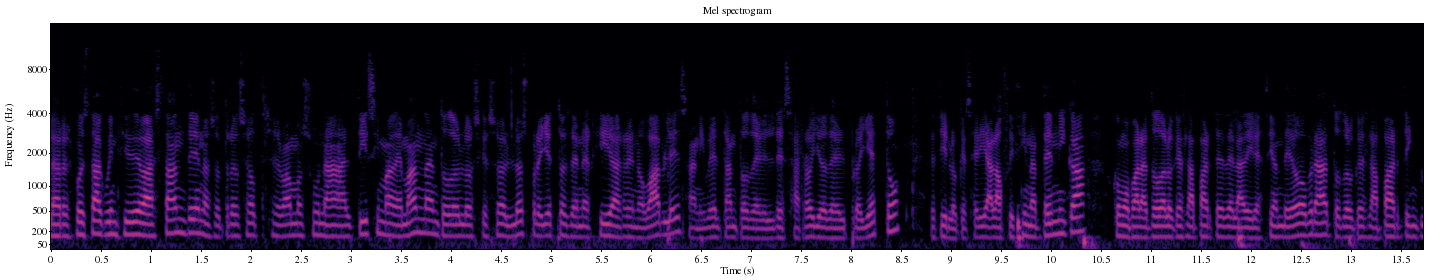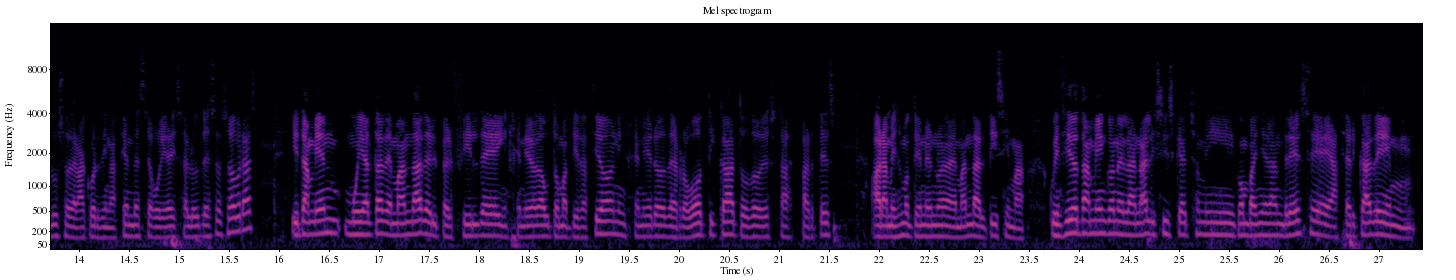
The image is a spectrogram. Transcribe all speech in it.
La respuesta coincide bastante. Nosotros observamos una altísima demanda en todos los que son los proyectos de energías renovables a nivel tanto del desarrollo del proyecto, es decir, lo que sería la oficina técnica, como para todo lo que es la parte de la dirección de obra, todo lo que es la parte incluso de la coordinación de seguridad y salud de esas obras, y también muy alta demanda del perfil de ingeniero de automatización, ingeniero de robótica, todas estas partes ahora mismo tienen una demanda altísima. Coincido también con el análisis que ha hecho mi compañero Andrés eh, acerca de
